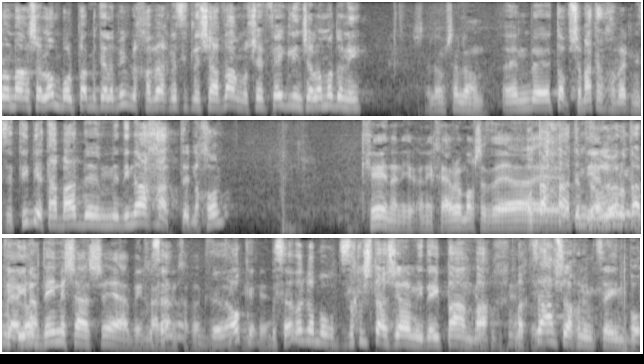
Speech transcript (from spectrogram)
נאמר שלום באולפן בתל אביב לחבר הכנסת לשעבר, משה פייגלין, שלום אדוני. שלום, שלום. אמ, טוב, שמעת את חבר הכנסת טיבי, אתה בעד אה, מדינה אחת, נכון? כן, אני, אני חייב לומר שזה היה אותה- אה, אתם דיאלוג, אותה דיאלוג. די משעשע בינך לבין חבר הכנסת זה- טיבי. אוקיי, כן. בסדר גמור, צריך להשתעשע מדי פעם במצב שאנחנו נמצאים בו.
